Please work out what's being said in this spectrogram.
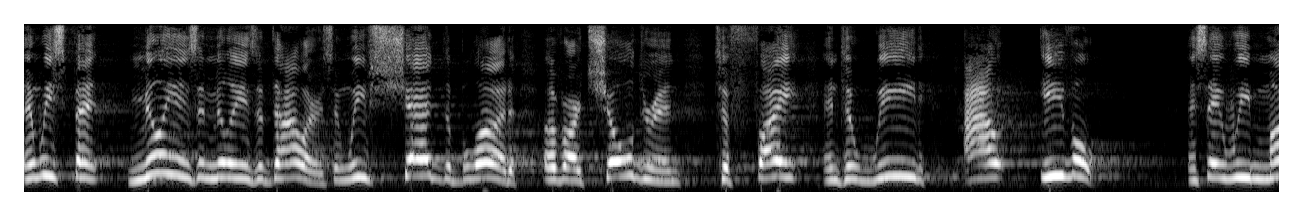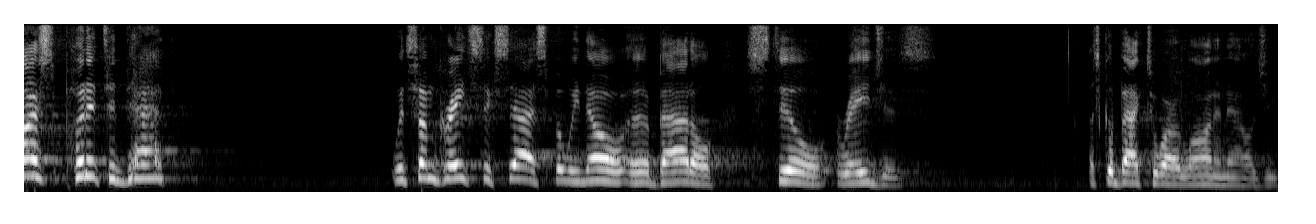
And we spent millions and millions of dollars, and we've shed the blood of our children to fight and to weed out evil and say we must put it to death. With some great success, but we know the battle still rages. Let's go back to our lawn analogy.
